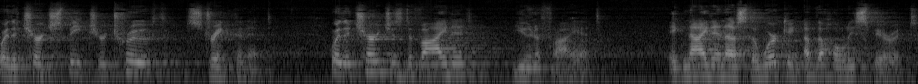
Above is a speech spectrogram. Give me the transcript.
Where the church speaks your truth, strengthen it. Where the church is divided, unify it. Ignite in us the working of the Holy Spirit.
